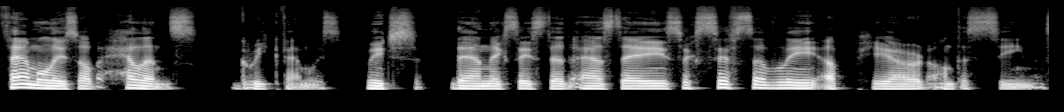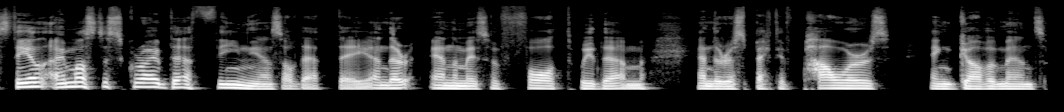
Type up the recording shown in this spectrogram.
families of Hellenes, Greek families, which then existed as they successively appeared on the scene. Still, I must describe the Athenians of that day and their enemies who fought with them and the respective powers and governments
